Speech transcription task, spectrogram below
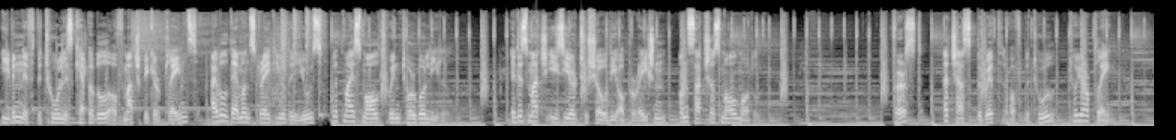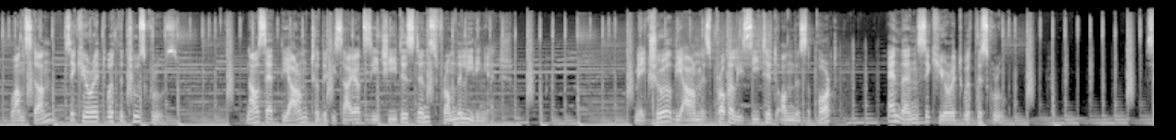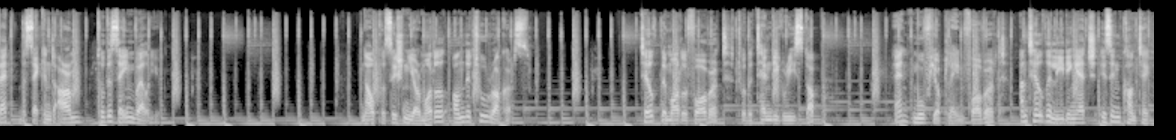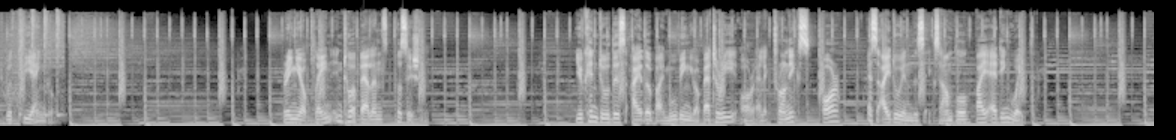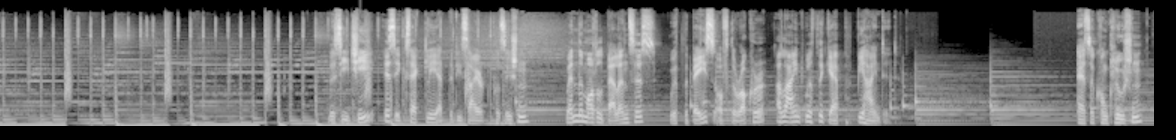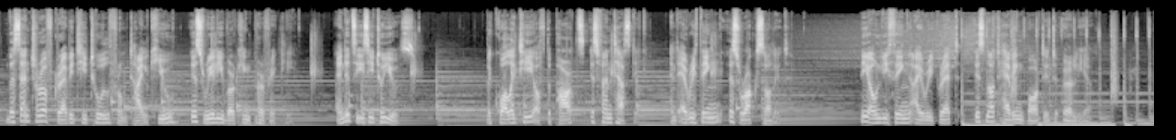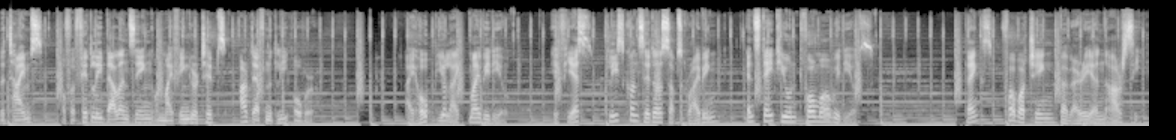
Even if the tool is capable of much bigger planes, I will demonstrate you the use with my small twin-turbo Lidl. It is much easier to show the operation on such a small model. First, adjust the width of the tool to your plane. Once done, secure it with the two screws. Now set the arm to the desired CG distance from the leading edge. Make sure the arm is properly seated on the support and then secure it with the screw. Set the second arm to the same value. Now position your model on the two rockers. Tilt the model forward to the 10 degree stop and move your plane forward until the leading edge is in contact with the angle. Bring your plane into a balanced position. You can do this either by moving your battery or electronics or, as I do in this example, by adding weight. The CG is exactly at the desired position when the model balances with the base of the rocker aligned with the gap behind it. As a conclusion, the center of gravity tool from Teil-Q is really working perfectly, and it's easy to use. The quality of the parts is fantastic, and everything is rock solid. The only thing I regret is not having bought it earlier. The times of a fiddly balancing on my fingertips are definitely over. I hope you liked my video. If yes, please consider subscribing and stay tuned for more videos. Thanks for watching Bavarian RC.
